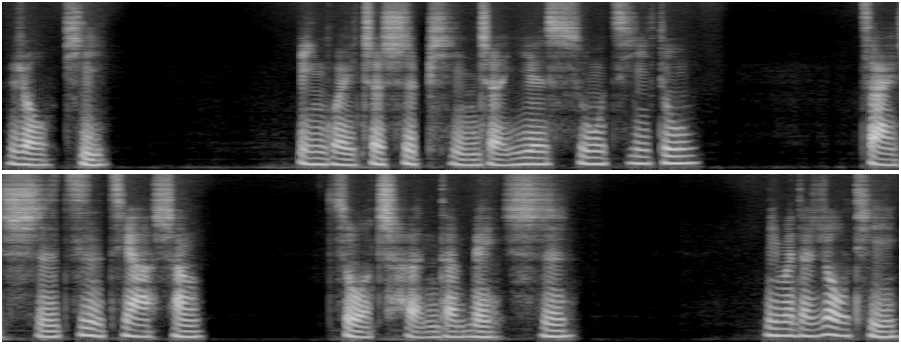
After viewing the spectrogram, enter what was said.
肉体，因为这是凭着耶稣基督在十字架上做成的美事。你们的肉体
